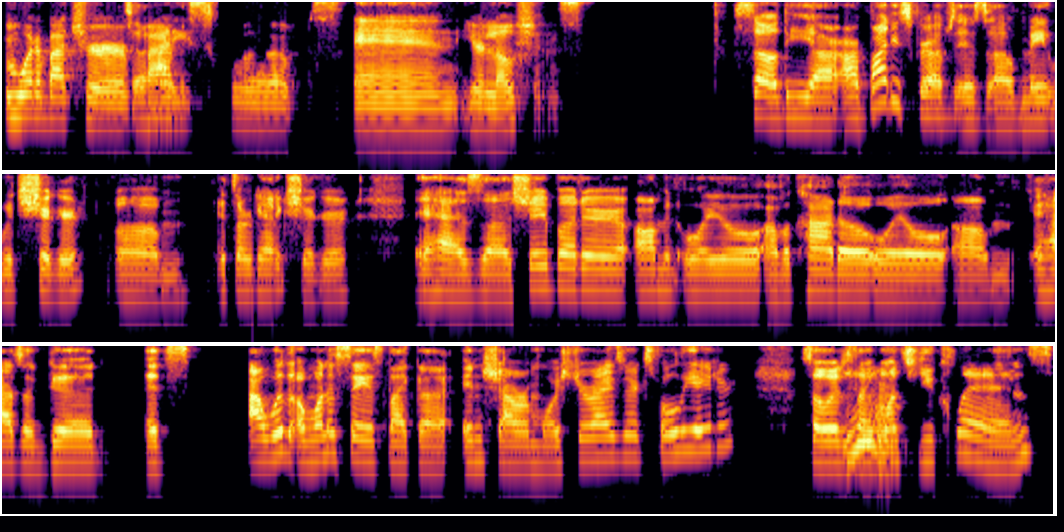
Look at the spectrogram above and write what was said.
What about your So body scrubs and your lotions? so the uh, our body scrubs is uh, made with sugar. Um, it's organic sugar. It has uh, shea butter, almond oil, avocado oil. Um, it has a good. It's I would I want to say it's like a in shower moisturizer exfoliator. So it's like Mm. once you cleanse,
